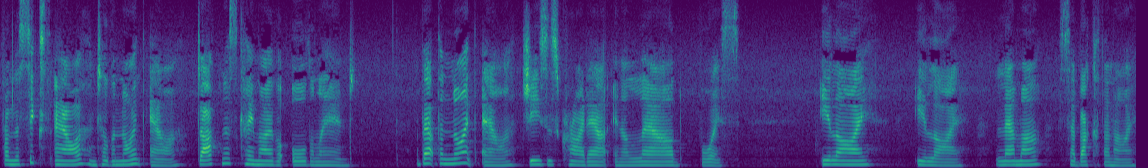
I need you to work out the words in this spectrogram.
From the sixth hour until the ninth hour, darkness came over all the land. About the ninth hour, Jesus cried out in a loud voice, Eli, Eli, Lama Sabachthani,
